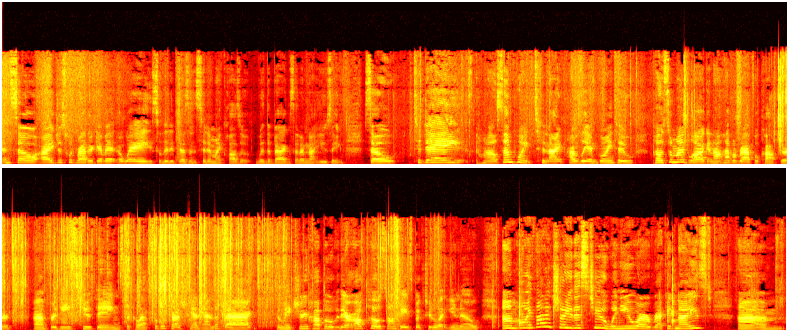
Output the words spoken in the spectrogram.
And so I just would rather give it away so that it doesn't sit in my closet with the bags that I'm not using. So today, well, some point tonight, probably I'm going to post on my blog and I'll have a Rafflecopter um, for these two things, the collapsible trash can and the bag. So make sure you hop over there. I'll post on Facebook too to let you know. Um, oh, I thought I'd show you this too. When you are recognized, um,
